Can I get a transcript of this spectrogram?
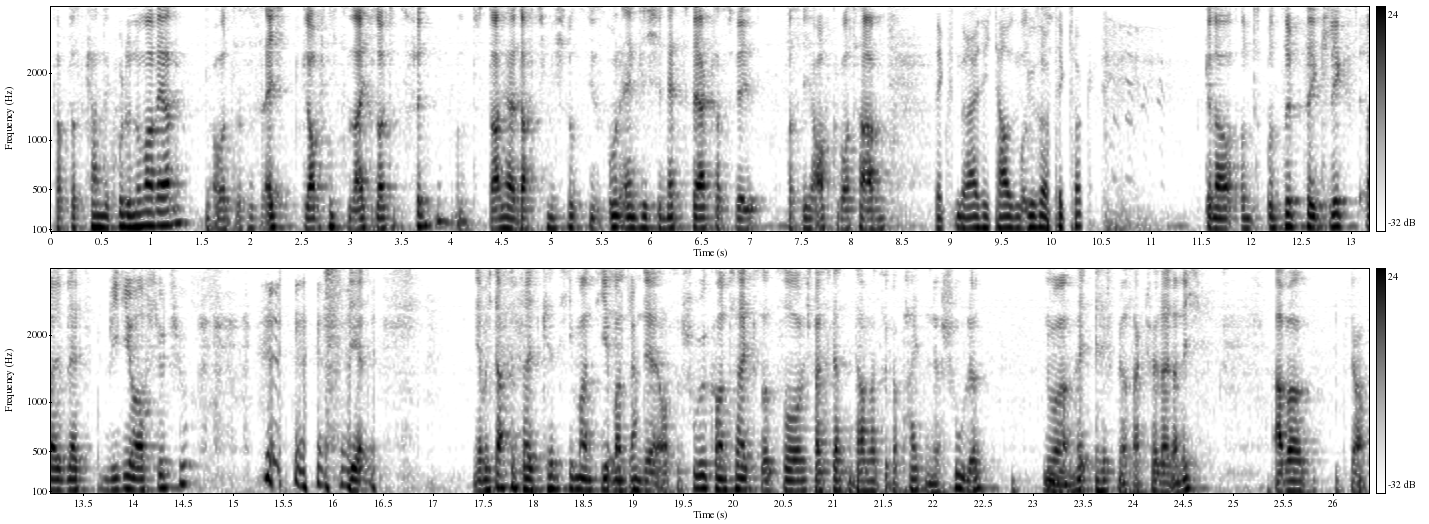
ich glaube, das kann eine coole Nummer werden. Und es ist echt, glaube ich, nicht so leicht, Leute zu finden. Und daher dachte ich mir, ich nutze dieses unendliche Netzwerk, das wir, was wir hier aufgebaut haben. 36.000 Und- Views auf TikTok. Genau, und, und 17 Klicks beim letzten Video auf YouTube. ja. Ja, aber ich dachte, vielleicht kennt jemand jemanden, klar. der aus dem Schulkontext und so. Ich weiß, wir hatten damals sogar Python in der Schule. Nur Mhm. hilft mir das aktuell leider nicht. Aber ja.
